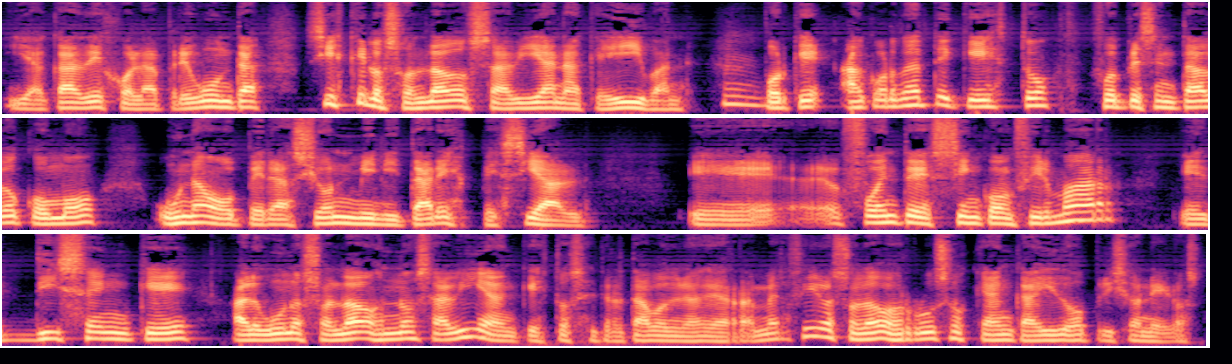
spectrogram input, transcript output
y acá dejo la pregunta, si es que los soldados sabían a qué iban. Mm. Porque acordate que esto fue presentado como una operación militar especial. Eh, fuentes sin confirmar eh, dicen que algunos soldados no sabían que esto se trataba de una guerra. Me refiero a soldados rusos que han caído prisioneros.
